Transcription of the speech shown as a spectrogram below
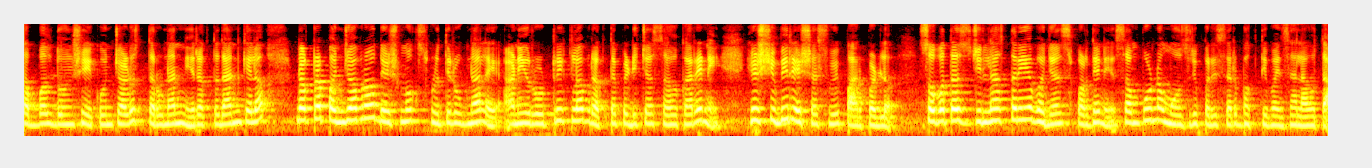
तब्बल दोनशे एकोणचाळीस तरुणांनी रक्तदान केलं. डॉक्टर पंजाबराव देशमुख स्मृती रुग्णालय आणि रोटरी क्लब रक्तपेढीच्या सहकार्याने हे शिबिर यशस्वी पार पडलं. सोबतच जिल्हास्तरीय भजन स्पर्धेने संपूर्ण मोजरी परिसर भक्तिमय झाला होता.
